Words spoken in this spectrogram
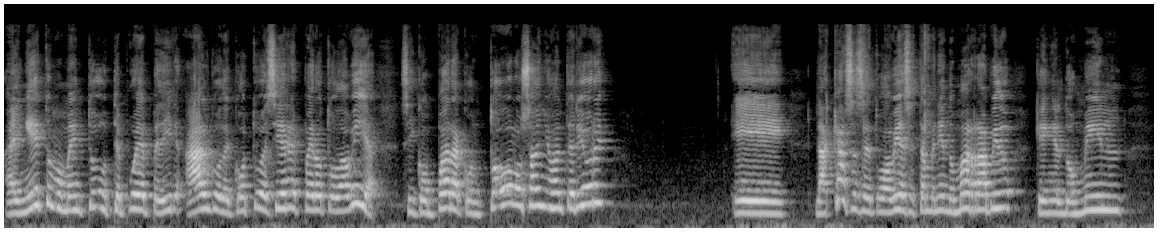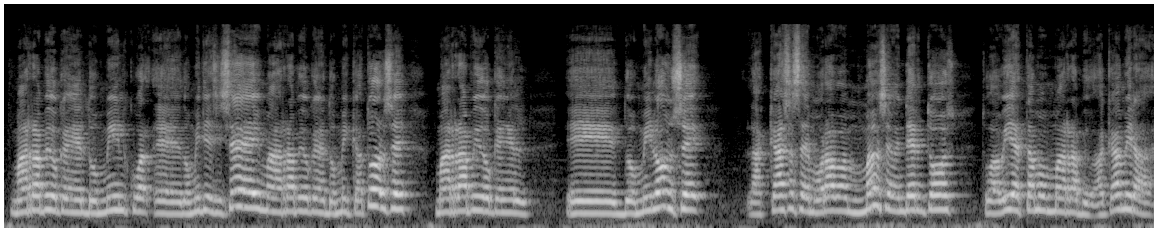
En estos momentos usted puede pedir algo de costo de cierre, pero todavía, si compara con todos los años anteriores, eh, las casas todavía se están vendiendo más rápido que en el 2000, más rápido que en el 2016, eh, más rápido que en el 2014, más rápido que en el 2011. Eh, las casas se demoraban más en vender, entonces todavía estamos más rápido. Acá, mira,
